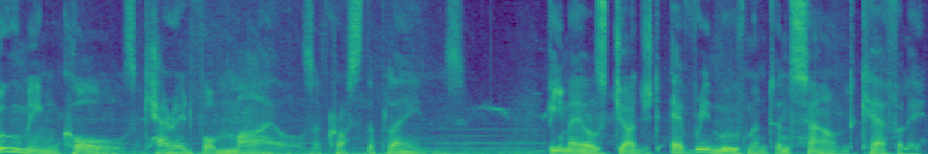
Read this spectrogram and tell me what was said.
Booming calls carried for miles across the plains. Females judged every movement and sound carefully.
